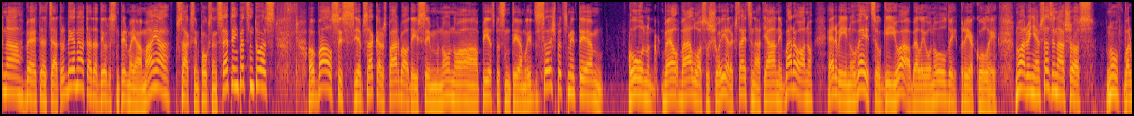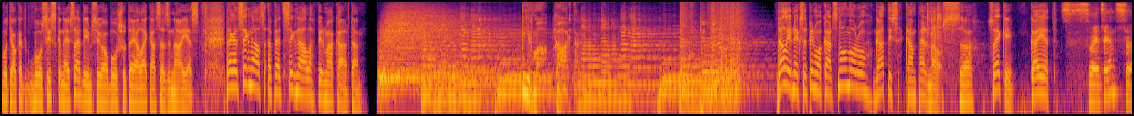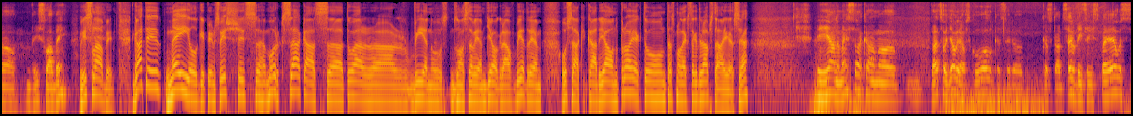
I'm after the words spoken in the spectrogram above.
trešdienā, bet ceturtdienā, tātad 21. maijā. Sāksim pulksten 17. Balsis, jeb sakarus pārbaudīsim nu, no 15. līdz 16. Un vēl, vēlos uz šo ierakstu aicināt Jāni Baronu, Ervīnu Veicu, Giju Ābeli un Uldi Priekuli. Nu, ar viņiem sazināšos. Nu, varbūt jau, kad būs izskanējis redzējums, jau būšu tajā laikā sazinājies. Tagad signāls pēc signāla pirmā kārta. Pirmā kārta. Dalībnieks ar pirmā kārtas numuru Gatis Kampernaus. Sveiki! Kā iet? Sveiciens, viss labi. Viss labi. Gati neilgi pirms viss šis murgs sākās, tu ar, ar vienu no saviem geogrāfu biedriem uzsāki kādu jaunu projektu, un tas, man liekas, tagad ir apstājies. Ja? Jā, nu mēs sākām veco geogrāfu skolu, kas ir kas ir tādas erudīcijas spēles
